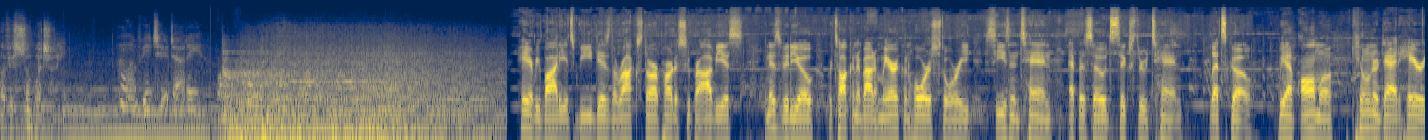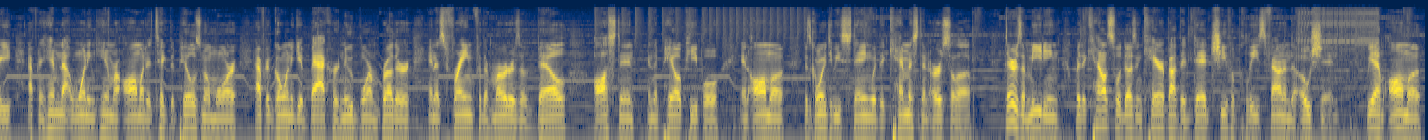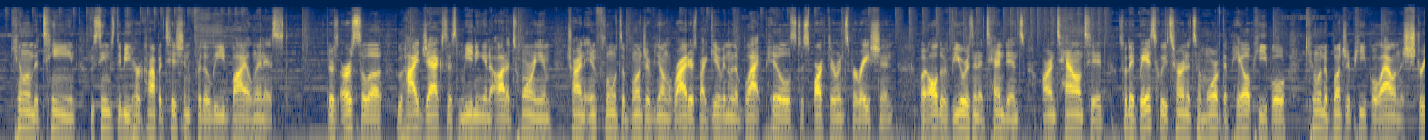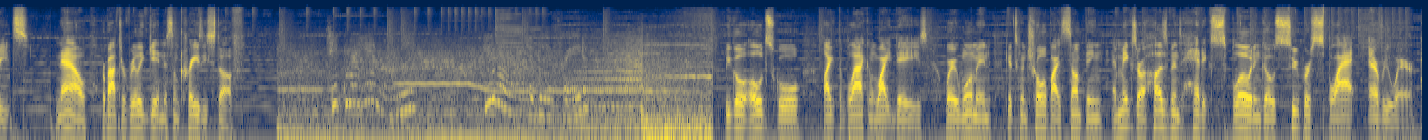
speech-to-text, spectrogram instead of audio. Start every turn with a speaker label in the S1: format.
S1: love you so much, honey.
S2: I love you too, Daddy.
S3: Hey everybody, it's B Dizz, the rock star part of Super Obvious. In this video, we're talking about American Horror Story Season 10, Episodes 6 through 10. Let's go. We have Alma killing her dad Harry after him not wanting him or Alma to take the pills no more after going to get back her newborn brother and is framed for the murders of Belle, Austin, and the Pale People, and Alma is going to be staying with the chemist and Ursula. There is a meeting where the council doesn't care about the dead chief of police found in the ocean. We have Alma killing the teen who seems to be her competition for the lead violinist. There's Ursula, who hijacks this meeting in an auditorium, trying to influence a bunch of young writers by giving them the black pills to spark their inspiration. But all the viewers in attendance aren't talented, so they basically turn into more of the pale people, killing a bunch of people out in the streets. Now, we're about to really get into some crazy stuff.
S2: Take my hand, Mommy. You don't have to be afraid.
S3: We go old school, like the black and white days, where a woman gets controlled by something and makes her husband's head explode and goes super splat everywhere.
